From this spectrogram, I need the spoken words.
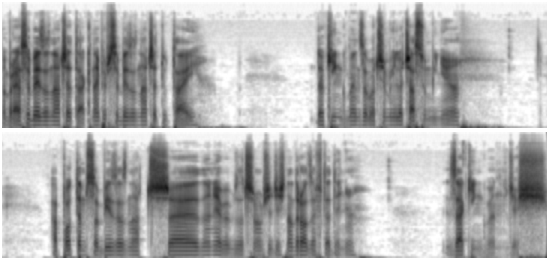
Dobra, ja sobie zaznaczę tak. Najpierw sobie zaznaczę tutaj do Kingman, zobaczymy ile czasu minie. A potem sobie zaznaczę, no nie wiem, zatrzymam się gdzieś na drodze wtedy, nie? Za Kingman gdzieś.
